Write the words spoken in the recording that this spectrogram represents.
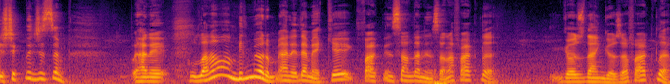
ışıklı cisim. Hani kullanamam bilmiyorum. Yani demek ki farklı insandan insana farklı. Gözden göze farklı.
